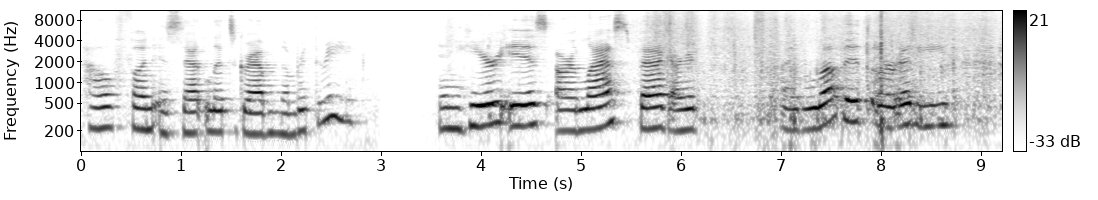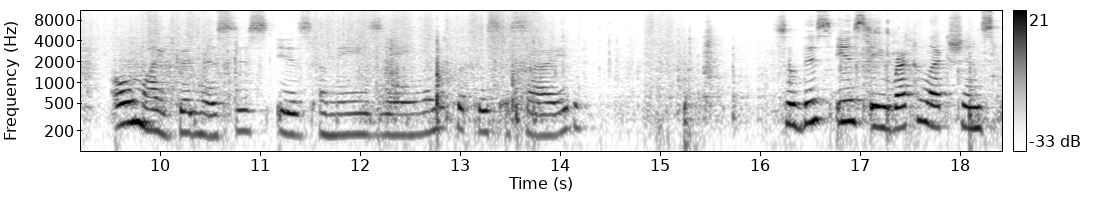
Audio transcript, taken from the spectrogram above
How fun is that? Let's grab number three. And here is our last bag. I, I love it already. Oh my goodness, this is amazing. Let me put this aside. So this is a Recollections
